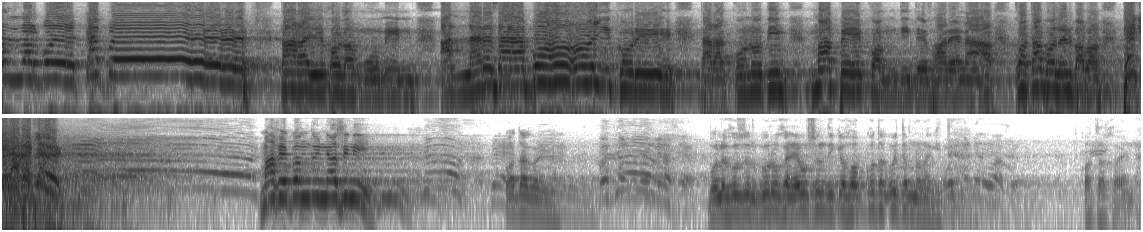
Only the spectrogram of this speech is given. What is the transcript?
আল্লাহর বয়ে কাঁপে, তারাই হলো মুমিন। আল্লাহর যারা ভয় করে, তারা কোনোদিন মাপে কম দিতে পারে না। কথা বলেন বাবা, ঠিক না মাফে কম দুই আসিনি? কথা কয় না। বলে, হুজুর, গরু খায় ওষুধ দিকে হক কথা কইতাম না নাকি কথা কয় না।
